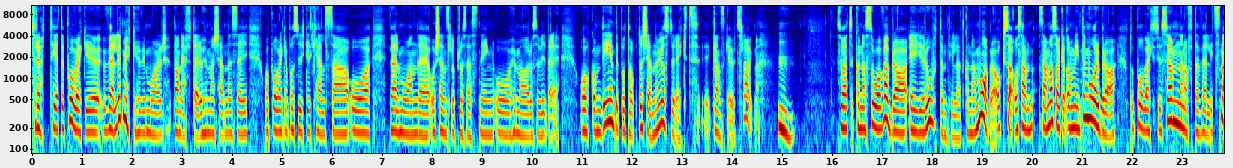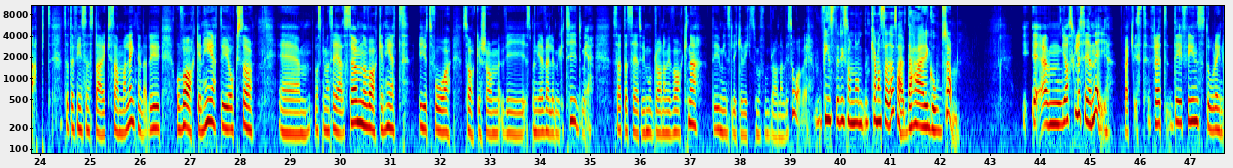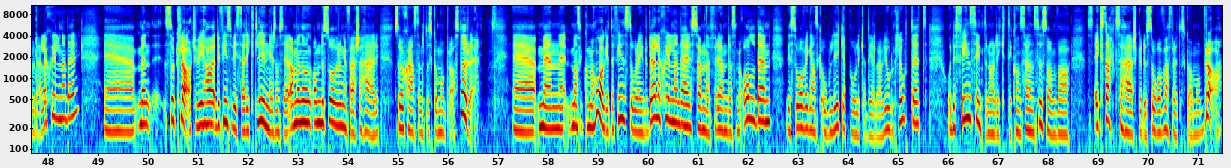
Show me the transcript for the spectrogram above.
Trötthet påverkar ju väldigt mycket hur vi mår dagen efter och hur man känner sig. Och har påverkan på psykisk hälsa och välmående och känsloprocessning och humör och så vidare. Och om det inte är på topp, då känner vi oss direkt eh, ganska utslagna. Mm. Så att kunna sova bra är ju roten till att kunna må bra också. Och sam, samma sak att om vi inte mår bra då påverkas ju sömnen ofta väldigt snabbt. Så att det finns en stark sammanlänkning där. Ju, och vakenhet är ju också, eh, vad ska man säga, sömn och vakenhet är ju två saker som vi spenderar väldigt mycket tid med. Så att, att säga att vi mår bra när vi vaknar det är minst lika viktigt som att få bra när vi sover. Finns det liksom någon, kan man säga så här, det här är god sömn? Ehm, jag skulle säga nej faktiskt. För att det finns stora individuella skillnader. Eh, men såklart, vi har, det finns vissa riktlinjer som säger att ja, om du sover ungefär så här så är chansen att du ska må bra större. Eh, men man ska komma ihåg att det finns stora individuella skillnader. Sömnen förändras med åldern. Vi sover ganska olika på olika delar av jordklotet. Och det finns inte någon riktig konsensus om vad exakt så här ska du sova för att du ska må bra.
